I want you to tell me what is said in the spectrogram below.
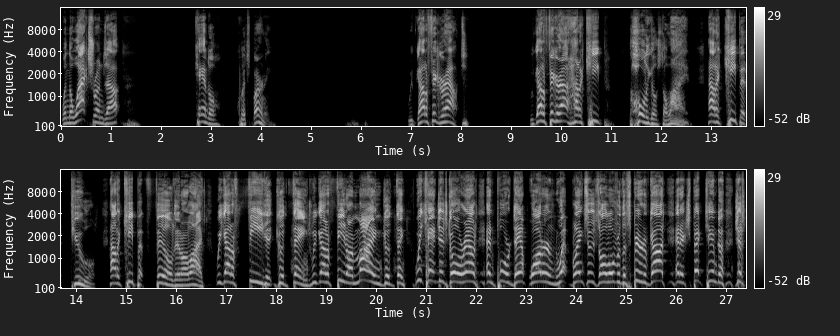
when the wax runs out, candle quits burning. We've got to figure out. We've got to figure out how to keep the Holy Ghost alive, how to keep it fueled, how to keep it filled in our lives. We got to feed it good things. We got to feed our mind good things. We can't just go around and pour damp water and wet blankets all over the Spirit of God and expect Him to just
